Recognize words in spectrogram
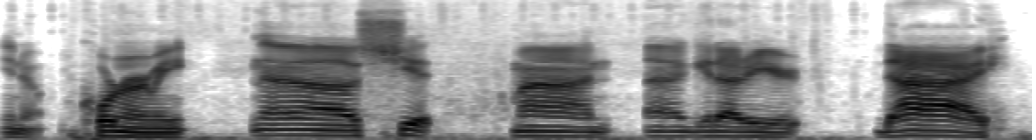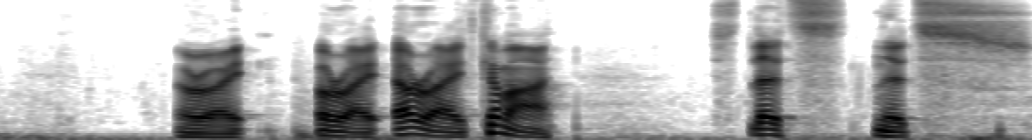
you know, corner me. Oh, shit. Come on. Uh, get out of here. Die. Alright. Alright. Alright. Come on. Let's... Let's...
